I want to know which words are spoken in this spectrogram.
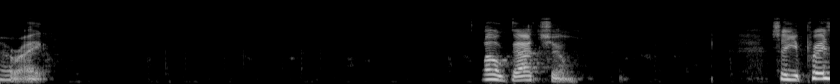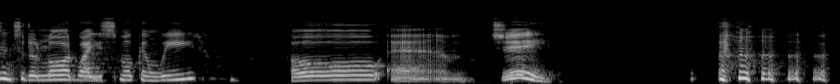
All right. Oh, got you. So you're praising to the Lord while you're smoking weed? OMG.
